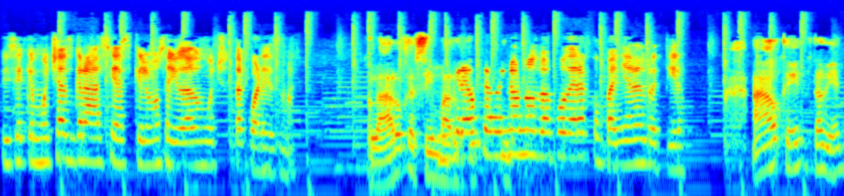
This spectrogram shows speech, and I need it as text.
Dice que muchas gracias, que le hemos ayudado mucho esta cuaresma. Claro que sí, Marduk. Creo que hoy no nos va a poder acompañar al retiro. Ah, ok, está bien.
